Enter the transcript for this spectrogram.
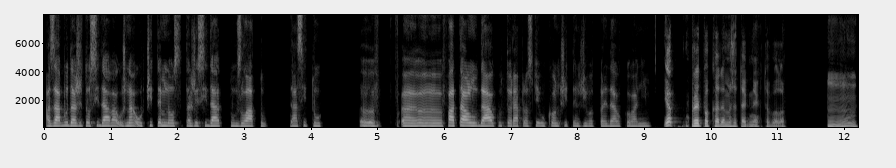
a zabúda, že to si dáva už na určité množstvo, takže si dá tú zlatú. Dá si tú e, e, fatálnu dávku, ktorá proste ukončí ten život predávkovaním. Ja predpokladám, že tak nejak to bolo. Mm.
